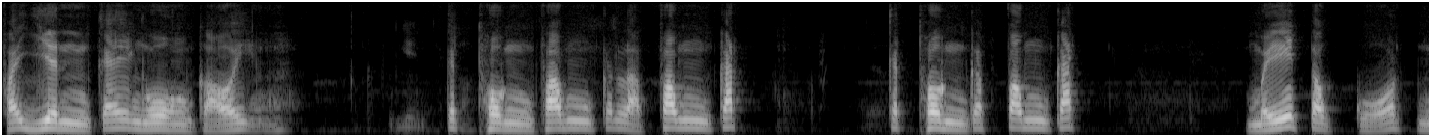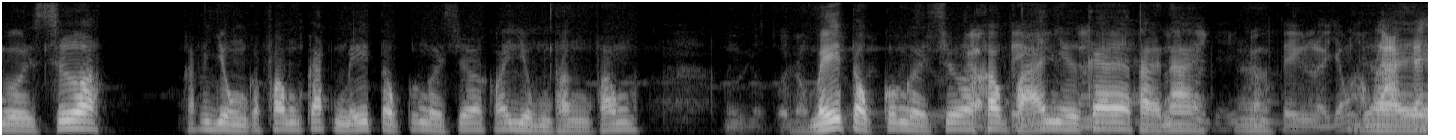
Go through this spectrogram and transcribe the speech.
phải dình cái nguồn cội. Cái thuần phong cái là phong cách. Cái thuần cái phong cách mỹ tục của người xưa phải dùng cái phong cách mỹ tục của người xưa phải dùng thần phong mỹ tục của người xưa không phải như cái thời nay đạt rồi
